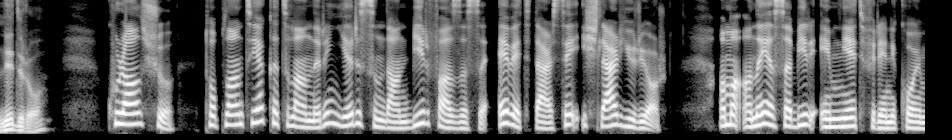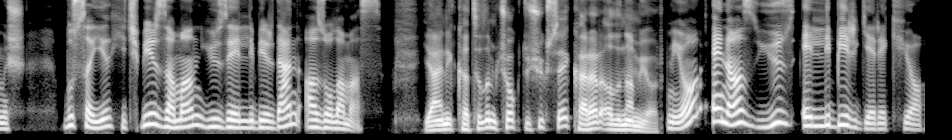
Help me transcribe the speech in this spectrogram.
Nedir o? Kural şu, toplantıya katılanların yarısından bir fazlası evet derse işler yürüyor. Ama anayasa bir emniyet freni koymuş. Bu sayı hiçbir zaman 151'den az olamaz. Yani katılım çok düşükse karar alınamıyor. En az 151 gerekiyor.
